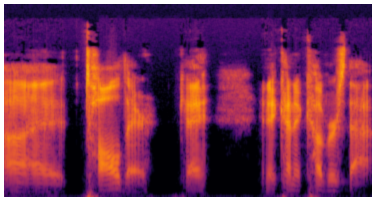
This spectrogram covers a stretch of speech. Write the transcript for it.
uh, tall there, okay? And it kind of covers that.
